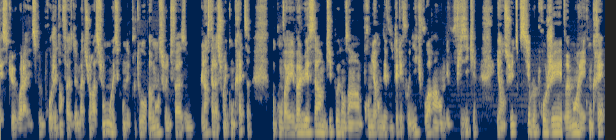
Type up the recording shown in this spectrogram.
est-ce que voilà, est-ce que le projet est en phase de maturation Est-ce qu'on est plutôt vraiment sur une phase où l'installation est concrète? Donc on va évaluer ça un petit peu dans un premier rendez-vous téléphonique, voire un rendez-vous physique. Et ensuite, si le projet vraiment est concret,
